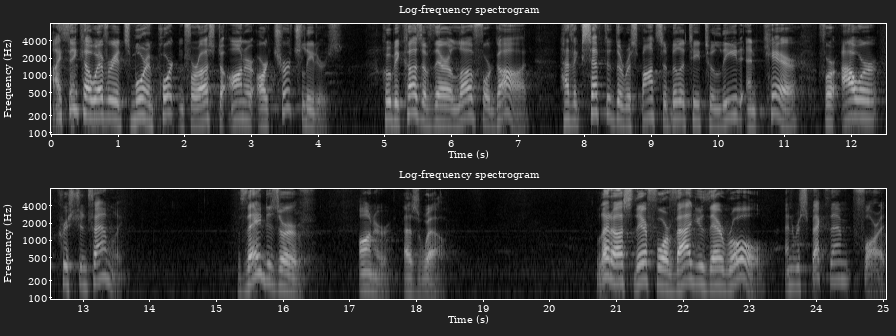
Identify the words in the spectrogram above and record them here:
I think, however, it's more important for us to honor our church leaders who because of their love for God have accepted the responsibility to lead and care for our Christian family. They deserve honor as well. Let us therefore value their role and respect them for it.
